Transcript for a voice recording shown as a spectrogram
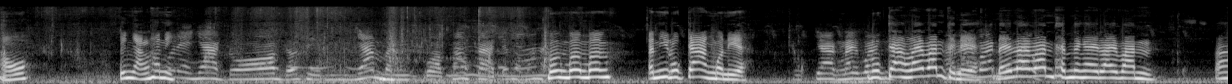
เอาเป็นหยังฮะนี่ ไม่ได้ยากดอกเดี๋ยวสิย่ำมันบอกข้าวกาดจังหวะนั้นเบิ้งเบิ้งเบิ้งอันนี้ลูกจ้างบ่เนี่ย ลูกจ้างไรวะ ลูกจ้างรายวันติเนี่ยได้รายวันทำยังไงรายวันป๊า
